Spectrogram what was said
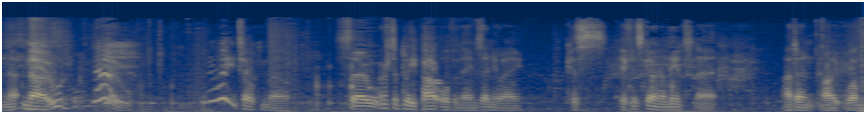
No, no, no. What are you talking about? So I So have to bleep out all the names anyway. Because if it's going on the internet, I don't like want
